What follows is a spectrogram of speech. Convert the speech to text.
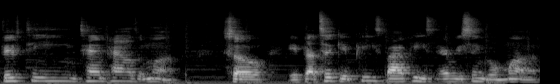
15, 10 pounds a month. So if I took it piece by piece every single month,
